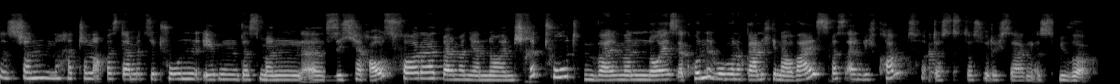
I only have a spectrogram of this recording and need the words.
Das schon, hat schon auch was damit zu tun, eben, dass man äh, sich herausfordert, weil man ja einen neuen Schritt tut, weil man Neues erkundet, wo man noch gar nicht genau weiß, was eigentlich kommt. Das, das würde ich sagen, ist New Work.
